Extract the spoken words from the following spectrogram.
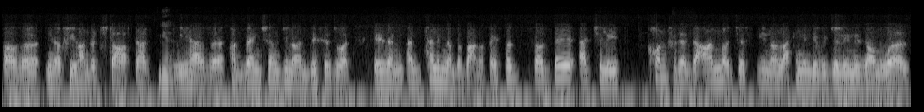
of uh, you know a few hundred staff that yeah. we have uh, conventions, you know, and this is what is, and, and telling them about my faith. So so they're actually confident that I'm not just you know like an individual in his own world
